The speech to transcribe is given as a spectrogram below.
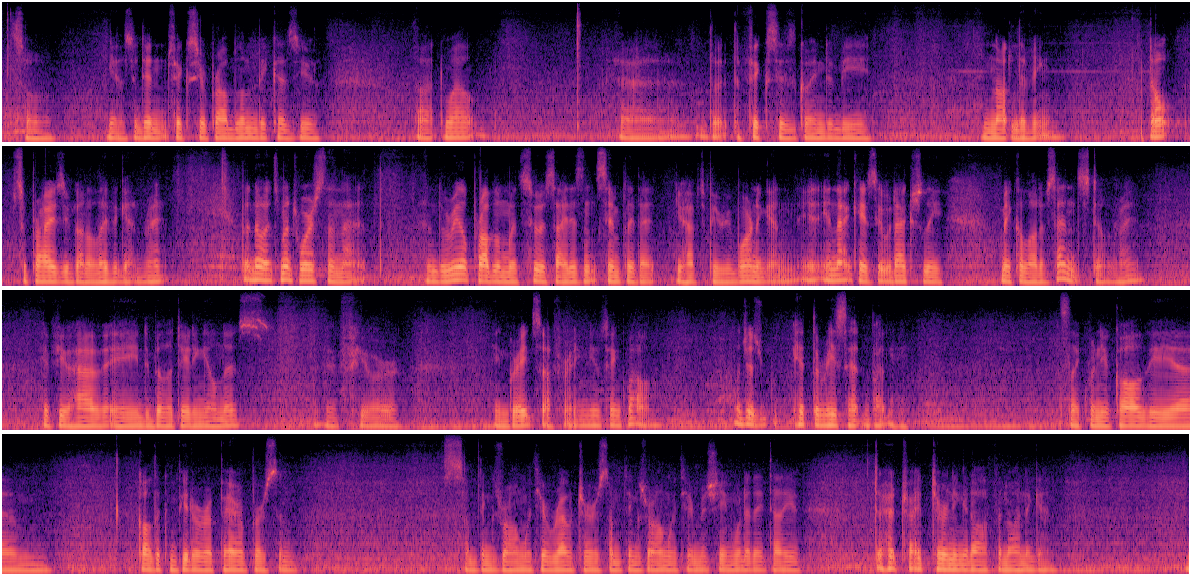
So, yes, it didn't fix your problem because you thought, well, uh, the, the fix is going to be not living. No, surprise, you've got to live again, right? But no, it's much worse than that. And the real problem with suicide isn't simply that you have to be reborn again. In that case, it would actually make a lot of sense still, right? If you have a debilitating illness, if you're in great suffering, you think, well, I'll just hit the reset button. It's like when you call the um, call the computer repair person something's wrong with your router, something's wrong with your machine, what do they tell you? Try turning it off and on again.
